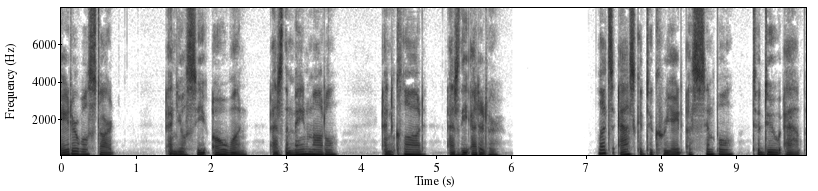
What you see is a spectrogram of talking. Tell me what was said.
Aider will start and you'll see O1 as the main model and Claude as the editor. Let's ask it to create a simple to-do app.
